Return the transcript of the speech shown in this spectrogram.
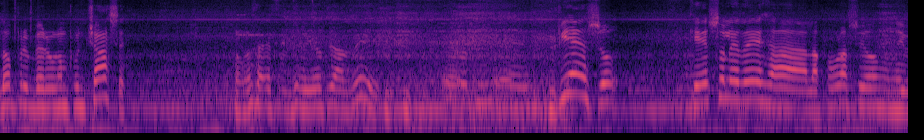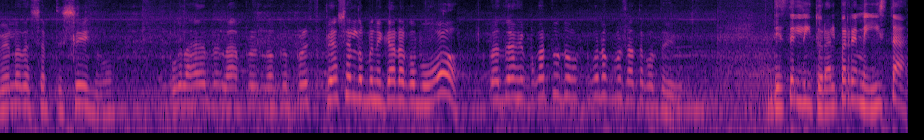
los primeros en puncharse. Pienso que eso le deja a la población un nivel de escepticismo, porque la gente, lo que piensa el dominicano como, oh, ¿por qué tú no, por qué no comenzaste contigo? Desde el litoral perremeísta,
